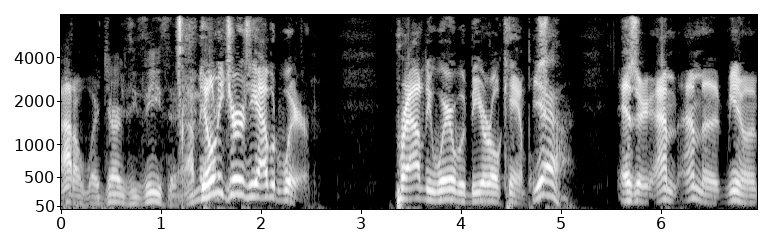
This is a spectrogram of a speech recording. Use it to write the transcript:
I don't wear jerseys either. I mean, the only jersey I would wear, proudly wear, would be Earl Campbell's. Yeah. As a, I'm, I'm a, you know,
